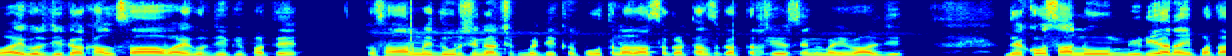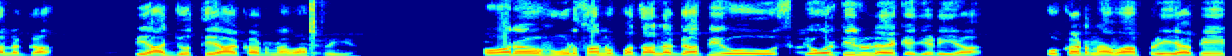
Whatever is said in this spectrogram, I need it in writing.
ਵਾਹਿਗੁਰੂ ਜੀ ਕਾ ਖਾਲਸਾ ਵਾਹਿਗੁਰੂ ਜੀ ਕੀ ਫਤਿਹ। ਕਿਸਾਨ ਮਜ਼ਦੂਰ ਸੰਘਰਸ਼ ਕਮੇਟੀ ਕਰਪੂਤਲਾ ਦਾ ਸੰਗਠਨ ਸਕੱਤਰ ਸ਼ੇਰ ਸਿੰਘ ਮਹੀਵਾਲ ਜੀ। ਦੇਖੋ ਸਾਨੂੰ ਮੀਡੀਆ ਰਾਹੀਂ ਪਤਾ ਲੱਗਾ ਵੀ ਅੱਜ ਉੱਥੇ ਆ ਘਟਨਾ ਵਾਪਰੀ ਆ। ਔਰ ਹੁਣ ਸਾਨੂੰ ਪਤਾ ਲੱਗਾ ਵੀ ਉਹ ਸਿਕਿਉਰਿਟੀ ਨੂੰ ਲੈ ਕੇ ਜਿਹੜੀ ਆ, ਉਹ ਘਟਨਾ ਵਾਪਰੀ ਆ ਵੀ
